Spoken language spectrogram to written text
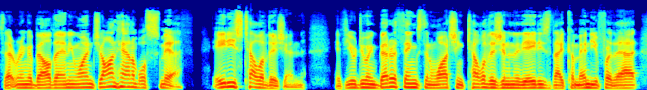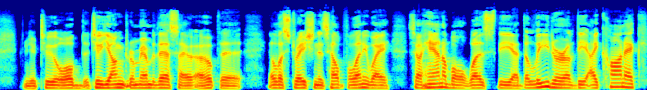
Does that ring a bell to anyone? John Hannibal Smith, 80s television. If you're doing better things than watching television in the 80s, then I commend you for that. And you're too old, too young to remember this. I, I hope the illustration is helpful anyway. So Hannibal was the uh, the leader of the iconic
